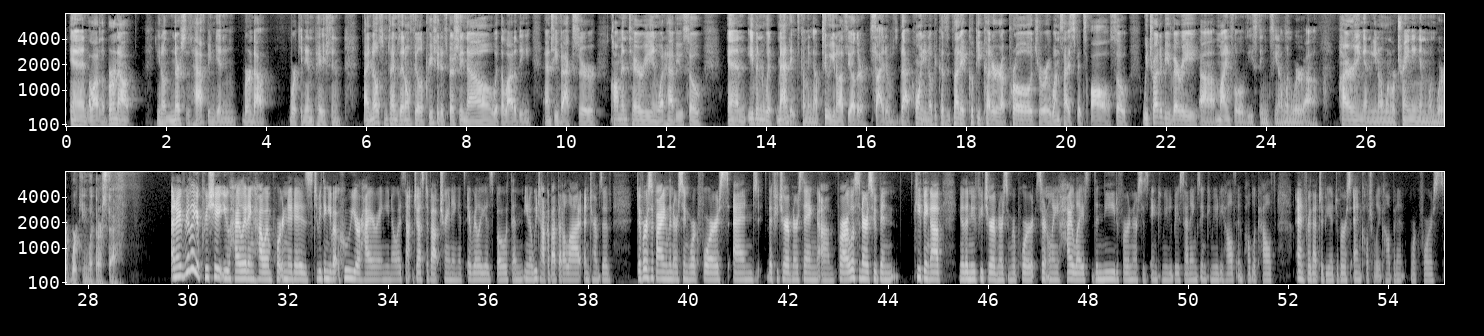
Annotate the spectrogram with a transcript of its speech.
and a lot of the burnout, you know, nurses have been getting burned out working inpatient I know sometimes they don't feel appreciated, especially now with a lot of the anti-vaxxer commentary and what have you. So, and even with mandates coming up too, you know, that's the other side of that coin, you know, because it's not a cookie cutter approach or a one size fits all. So we try to be very uh, mindful of these things, you know, when we're uh, hiring and, you know, when we're training and when we're working with our staff. And I really appreciate you highlighting how important it is to be thinking about who you're hiring. You know, it's not just about training, it's, it really is both. And, you know, we talk about that a lot in terms of diversifying the nursing workforce and the future of nursing. Um, for our listeners who've been keeping up, you know, the new future of nursing report certainly highlights the need for nurses in community based settings, in community health, in public health, and for that to be a diverse and culturally competent workforce.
